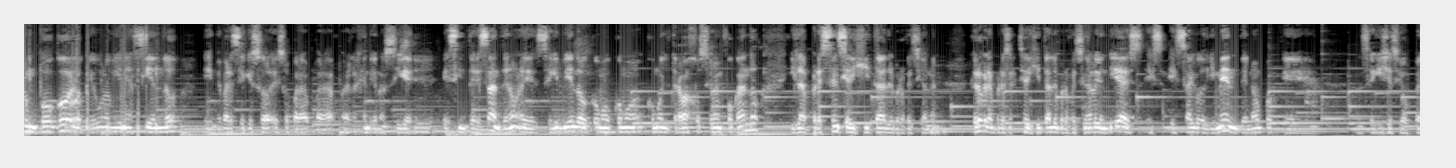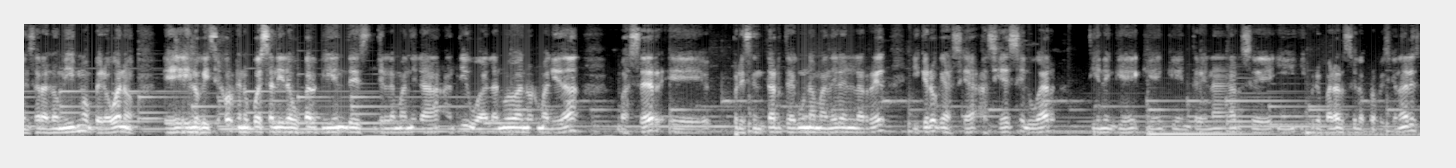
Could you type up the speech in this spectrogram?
un poco lo que uno viene haciendo, y me parece que eso, eso para, para, la gente que nos sigue es interesante, ¿no? Eh, seguir viendo cómo, cómo, cómo, el trabajo se va enfocando y la presencia digital del profesional. Creo que la presencia digital del profesional hoy en día es, es, es algo dirimente, ¿no? Porque no sé, Guille, si vos pensarás lo mismo, pero bueno, eh, es lo que dice Jorge, no puedes salir a buscar clientes de la manera antigua, la nueva normalidad va a ser eh, presentarte de alguna manera en la red y creo que hacia, hacia ese lugar tienen que, que, entrenarse y, y, prepararse los profesionales,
